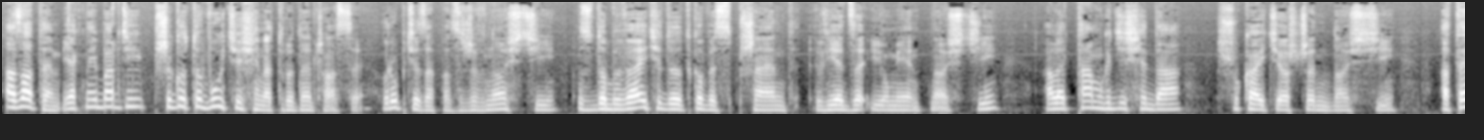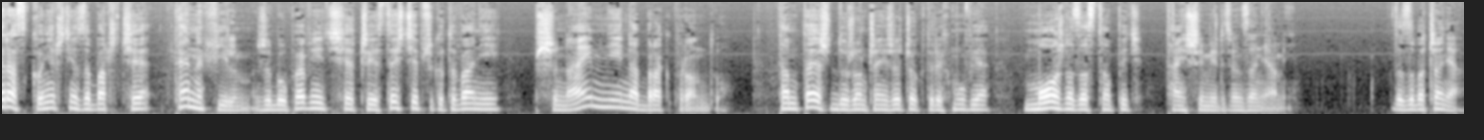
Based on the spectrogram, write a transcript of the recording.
A zatem, jak najbardziej przygotowujcie się na trudne czasy. Róbcie zapas żywności, zdobywajcie dodatkowy sprzęt, wiedzę i umiejętności, ale tam, gdzie się da, szukajcie oszczędności, a teraz koniecznie zobaczcie ten film, żeby upewnić się, czy jesteście przygotowani przynajmniej na brak prądu. Tam też dużą część rzeczy, o których mówię, można zastąpić tańszymi rozwiązaniami. Do zobaczenia.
